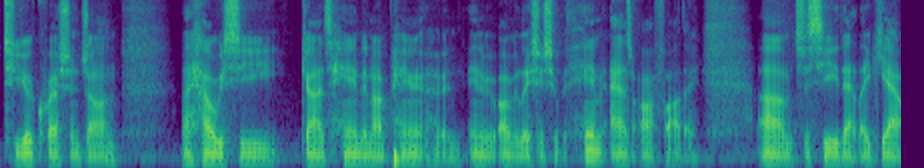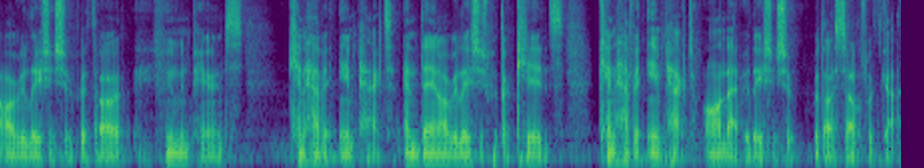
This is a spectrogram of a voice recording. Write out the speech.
to your question, John, like how we see God's hand in our parenthood in our relationship with Him as our Father. Um, to see that like yeah, our relationship with our human parents can have an impact, and then our relationship with our kids can have an impact on that relationship with ourselves with God.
